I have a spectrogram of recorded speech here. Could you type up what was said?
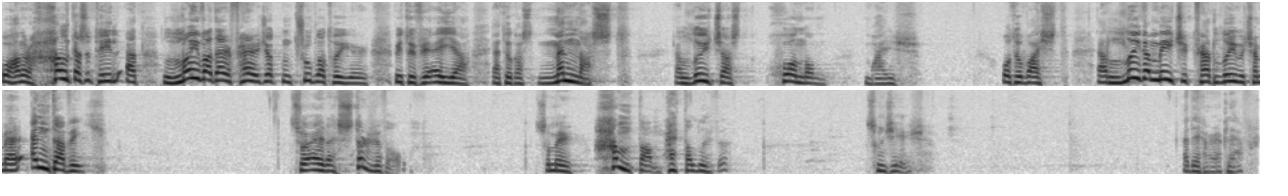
Og han er halka seg til at løyva der færre jøkken trobla tøyer vi tøy fri eia at du kan mennast at lujast honom meir. Og du veist, at lyga mykje kvart livet som er enda vi, så er det større vogn som er handan hetta livet som gjer. Ja, det kan være glad for.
